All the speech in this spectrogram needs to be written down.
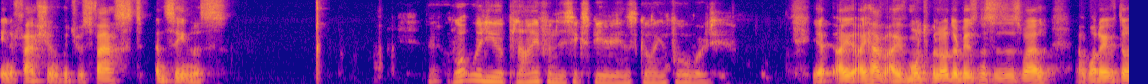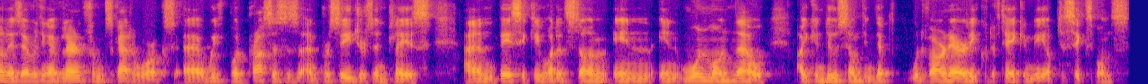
in a fashion which was fast and seamless. What will you apply from this experience going forward? Yeah, I, I, have I have multiple other businesses as well, and what I've done is everything I've learned from Scatterworks. Uh, we've put processes and procedures in place, and basically what it's done in in one month now, I can do something that would have ordinarily could have taken me up to six months.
